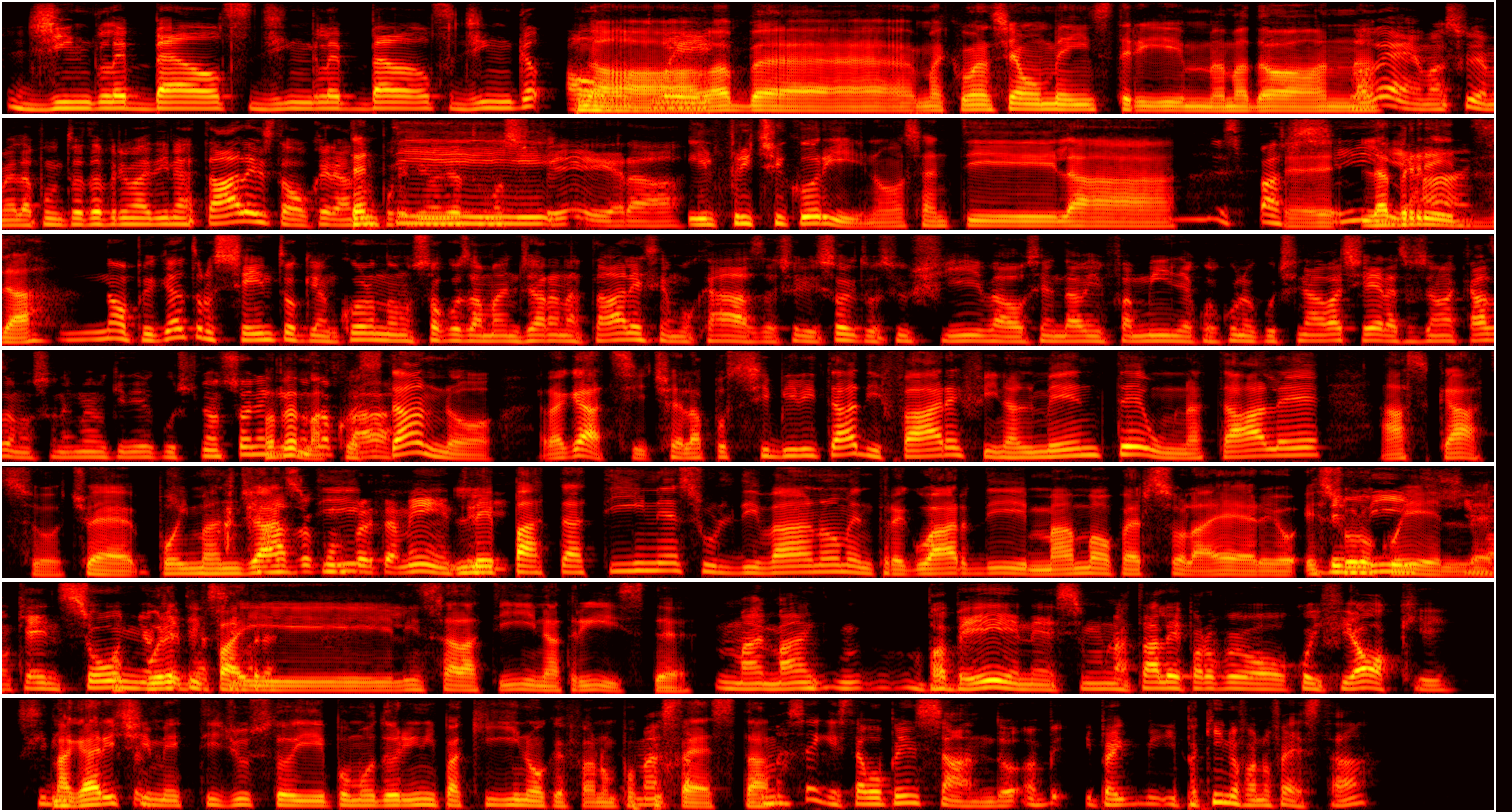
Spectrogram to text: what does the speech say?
Jingle bells, jingle bells, jingle all No, way. vabbè, ma come siamo mainstream, madonna. Vabbè, ma scusa, ma è la puntata prima di Natale, stavo creando un pochettino di Senti atmosfera. il friccicorino, senti la, spa eh, la sì, anche. brezza? No, più che altro sento che ancora non so cosa mangiare a Natale, siamo a casa, cioè di solito si usciva o si andava in famiglia, qualcuno cucinava a cena, se siamo a casa non so nemmeno chi deve cucinare, non so neanche Vabbè, ma fare. quest'anno, ragazzi, c'è la possibilità di fare finalmente un Natale a scazzo, cioè puoi mangiarti le patatine sul divano mentre guardi Mamma ho perso l'aereo e solo Bellissimo, quelle. che è il sogno Oppure ti abbiam sempre fai l'insalatina triste. Ma ma mhmm, va bene, un Natale proprio coi fiocchi. Si Magari dice ci metti giusto i pomodorini Pachino che fanno un po' Ma più sta festa. ma sai che stavo pensando? I pa i Pachino fanno festa?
